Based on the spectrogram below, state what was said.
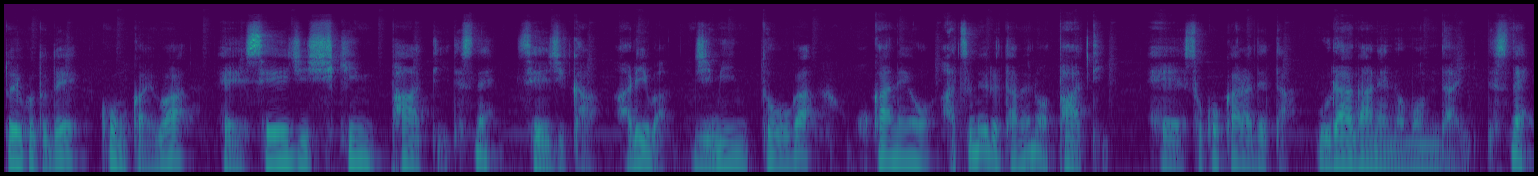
ということで、今回は政治資金パーティーですね。政治家、あるいは自民党がお金を集めるためのパーティー。そこから出た裏金の問題ですね。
